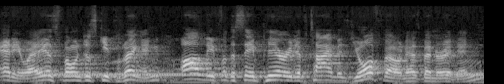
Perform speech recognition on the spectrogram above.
anyway. His phone just keeps ringing, oddly for the same period of time as your phone has been ringing.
